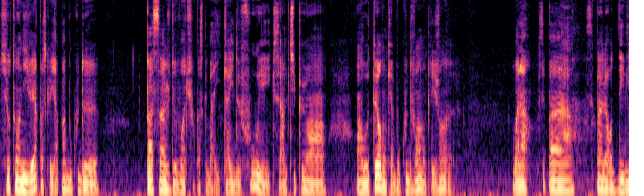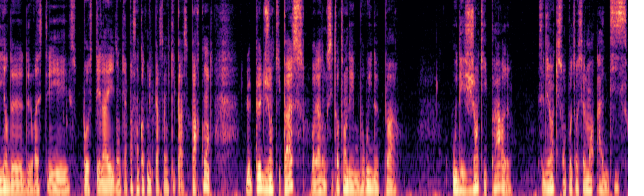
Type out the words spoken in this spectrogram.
surtout en hiver parce qu'il n'y a pas beaucoup de passage de voitures parce que bah il caille de fou et que c'est un petit peu en, hauteur donc il y a beaucoup de vent donc les gens euh, voilà c'est pas c'est pas leur délire de, rester posté là et donc il n'y a pas 50 000 personnes qui passent par contre le peu de gens qui passent, voilà, donc si tu entends des bruits de pas ou des gens qui parlent, c'est des gens qui sont potentiellement à 10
